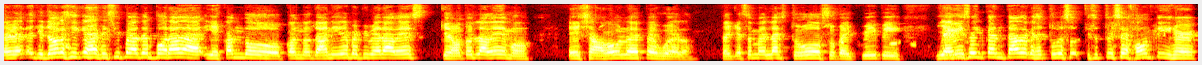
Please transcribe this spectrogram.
Eh, yo tengo que decir que es al principio de la temporada y es cuando, cuando Dani de por primera vez, que nosotros la vemos, el con los espejuelos. Porque eso en verdad estuvo súper creepy. Y a mí me ha encantado que se estuviese, que se estuviese haunting her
